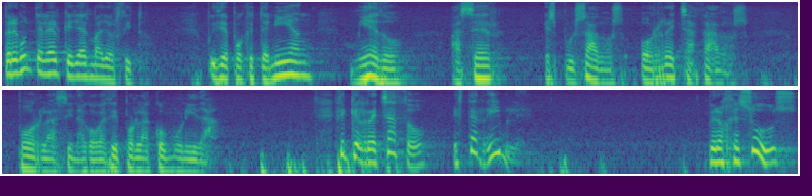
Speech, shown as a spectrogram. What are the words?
pregúntele a él que ya es mayorcito. Dice, porque tenían miedo a ser expulsados o rechazados por la sinagoga, es decir, por la comunidad. Es decir, que el rechazo es terrible. Pero Jesús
